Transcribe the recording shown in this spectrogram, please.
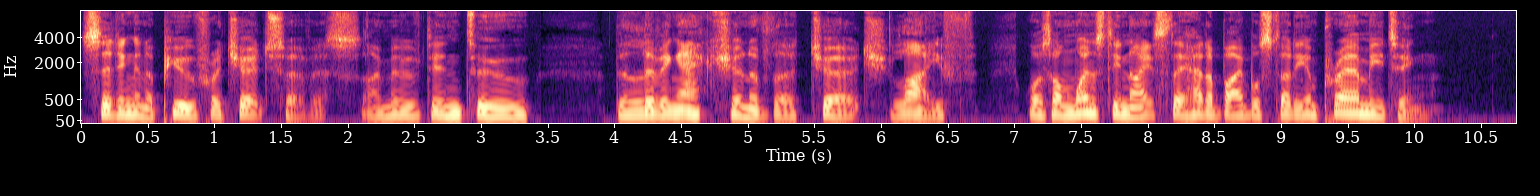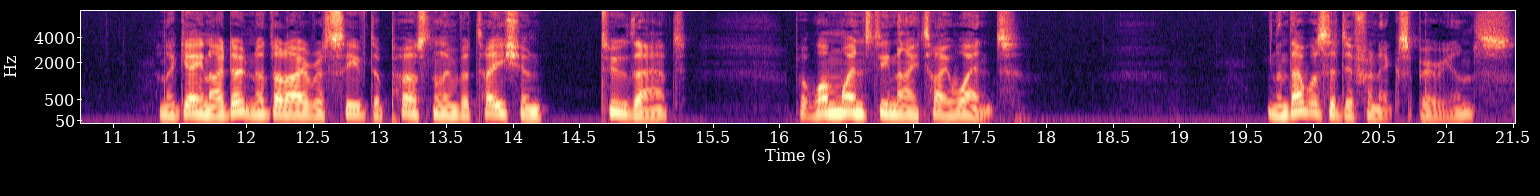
sitting in a pew for a church service. I moved into the living action of the church life was on Wednesday nights they had a Bible study and prayer meeting. And again, I don't know that I received a personal invitation to that, but one Wednesday night I went. And that was a different experience.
